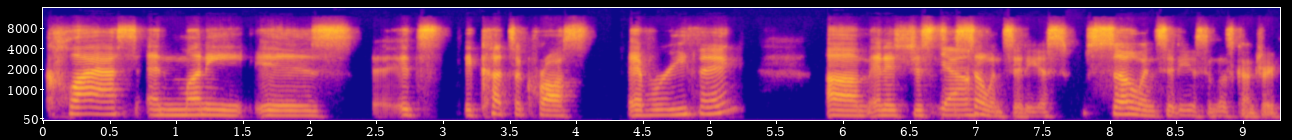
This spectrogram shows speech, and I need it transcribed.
class and money is it's it cuts across everything um, and it's just yeah. so insidious, so insidious in this country.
